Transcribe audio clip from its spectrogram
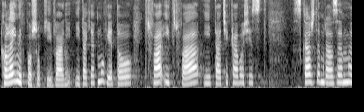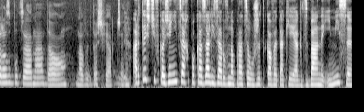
kolejnych poszukiwań. I tak jak mówię, to trwa i trwa i ta ciekawość jest z każdym razem rozbudzana do nowych doświadczeń. Artyści w Kozienicach pokazali zarówno prace użytkowe takie jak dzbany i misy,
